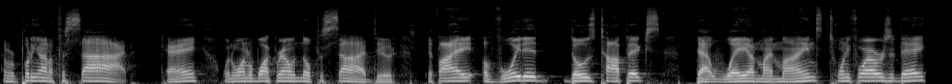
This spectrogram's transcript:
and we're putting on a facade. Okay? Don't want to walk around with no facade, dude. If I avoided those topics that weigh on my mind 24 hours a day,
